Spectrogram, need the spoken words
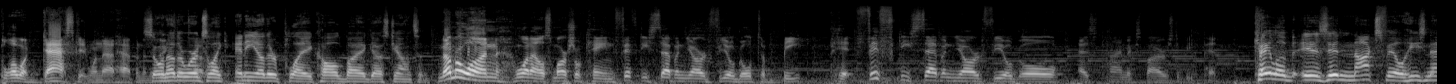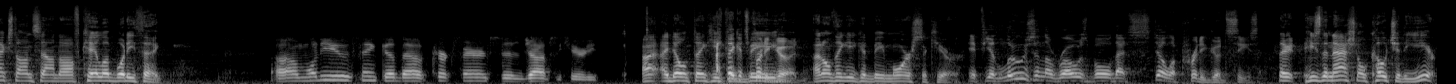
blow a gasket when that happened. So, the in other words, title. like any other play called by a Gus Johnson. Number one, what else? Marshall Koehn, 57 yard field goal to beat Pitt. 57 yard field goal as time expires to beat Pitt. Caleb is in Knoxville. He's next on Sound Off. Caleb, what do you think? Um, what do you think about Kirk Ferentz's job security? I, I don't think he I could think it's be, pretty good. I don't think he could be more secure. If you lose in the Rose Bowl, that's still a pretty good season. They- He's the national coach of the year.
